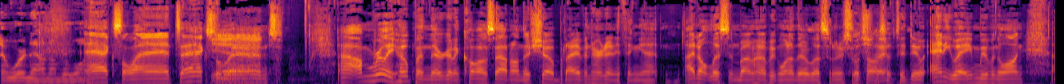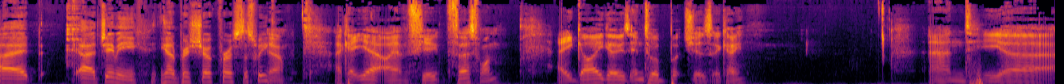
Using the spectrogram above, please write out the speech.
and we're now number one. Excellent, excellent. Uh, I'm really hoping they're going to call us out on their show, but I haven't heard anything yet. I don't listen, but I'm hoping one of their listeners will tell us if they do. Anyway, moving along. Uh, uh, Jamie, you got a British joke for us this week? Yeah. Okay, yeah, I have a few. First one. A guy goes into a butcher's, okay? And he, uh,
